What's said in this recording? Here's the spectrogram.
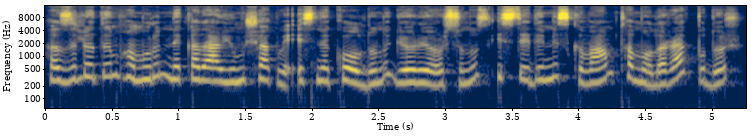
Hazırladığım hamurun ne kadar yumuşak ve esnek olduğunu görüyorsunuz. İstediğimiz kıvam tam olarak budur.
